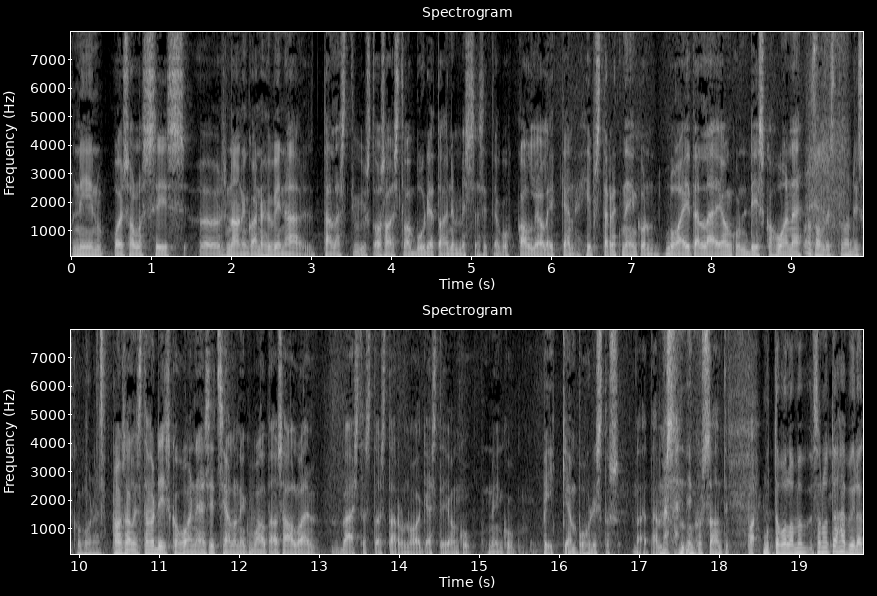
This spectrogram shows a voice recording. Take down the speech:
niin voisi olla siis, nämä on niin aina hyvin nämä tällaiset just osallistuvan budjetoinnin, missä sitten joku kallioliikkeen hipsterit niin kuin luo itselleen jonkun diskohuoneen. Osallistuvan diskohuoneen. Osallistuvan diskohuoneen ja sitten siellä on niin kuin valtaosa alueen väestöstä olisi tarvinnut oikeasti jonkun niin kuin piikkien puhdistus tai tämmöisen niin saanti. Mutta tavallaan mä sanon tähän vielä,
